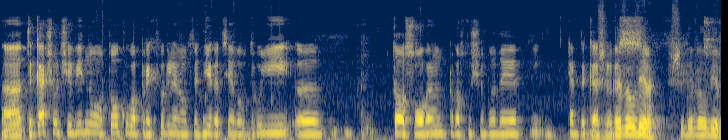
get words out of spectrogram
А, така че очевидно толкова прехвърлено от едни ръце в други, а, този слоган просто ще бъде, как да кажа... Ще раз... Ще девелвира.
